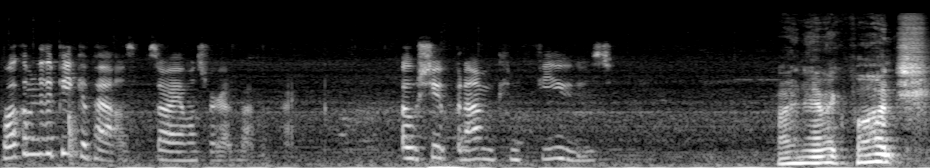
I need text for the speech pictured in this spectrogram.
Welcome to the Pika Pals. Sorry, I almost forgot about that. Oh shoot, but I'm confused. Dynamic Punch!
